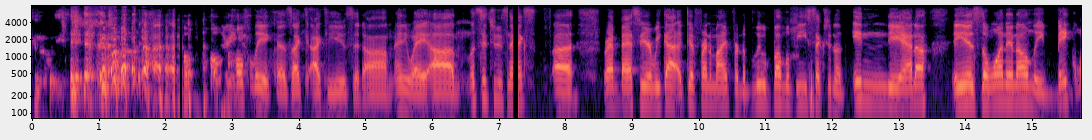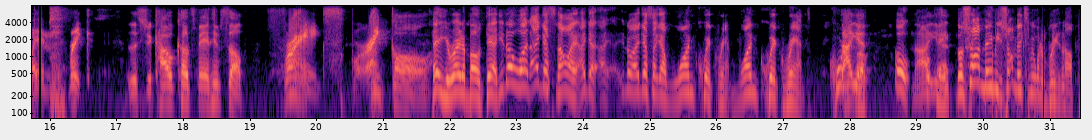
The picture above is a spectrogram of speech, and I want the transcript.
comedy. ho- ho- There you go. hopefully, because I, I could use it. Um. Anyway, um. Let's introduce next uh rap bass here. We got a good friend of mine from the Blue Bumblebee section of Indiana. He is the one and only Big Win Frank, the Chicago Cubs fan himself, Frank Sprinkle. Hey, you're right about that. You know what? I guess now I, I got, I, you know, I guess I got one quick rant. One quick rant. Corn Not yet. Oh, Not okay. yet. Well, Sean made me. Sean makes me want to bring it up.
